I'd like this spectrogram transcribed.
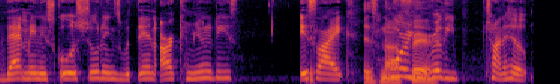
that many school shootings within our communities, it's like It's not who are fair. you really trying to help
